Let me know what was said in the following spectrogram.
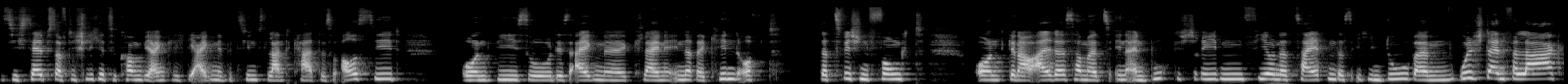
sich selbst auf die Schliche zu kommen, wie eigentlich die eigene Beziehungslandkarte so aussieht und wie so das eigene kleine innere Kind oft dazwischen funkt Und genau all das haben wir jetzt in ein Buch geschrieben, 400 Seiten, das ich im Du beim Ulstein Verlag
